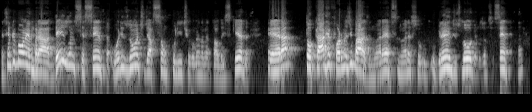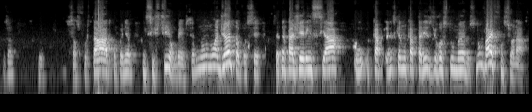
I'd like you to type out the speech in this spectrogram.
É sempre bom lembrar, desde os anos 60, o horizonte de ação política governamental da esquerda era tocar reformas de base, não era, não era o, o grande slogan dos anos 60, né? Os anos, o Celso Furtado, companhia, insistiam, bem, você, não, não adianta você, você tentar gerenciar o, o capitalismo que é um capitalismo de rosto humano, isso não vai funcionar.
